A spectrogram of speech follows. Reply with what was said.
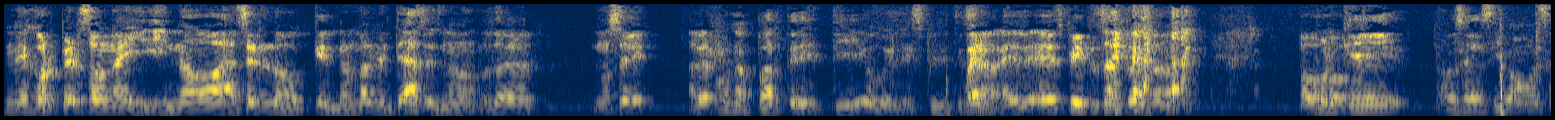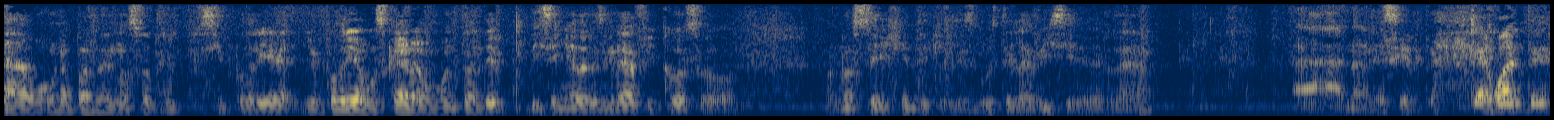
mejor persona y, y no a hacer lo que normalmente haces, ¿no? O sea, no sé, a ver. ¿Una parte de ti o el Espíritu Bueno, Santo? el, el Espíritu Santo, ¿no? O- Porque, o sea, si vamos a una parte de nosotros, pues sí podría, yo podría buscar a un montón de diseñadores gráficos o, o no sé, gente que les guste la bici de verdad. Ah, no, no es cierto. Que aguante.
